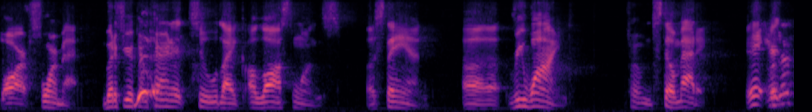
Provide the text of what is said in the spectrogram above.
bar format. But if you're Yeah. comparing it to like a Lost Ones, a Stand, uh, Rewind from Stillmatic, it, it- that's-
